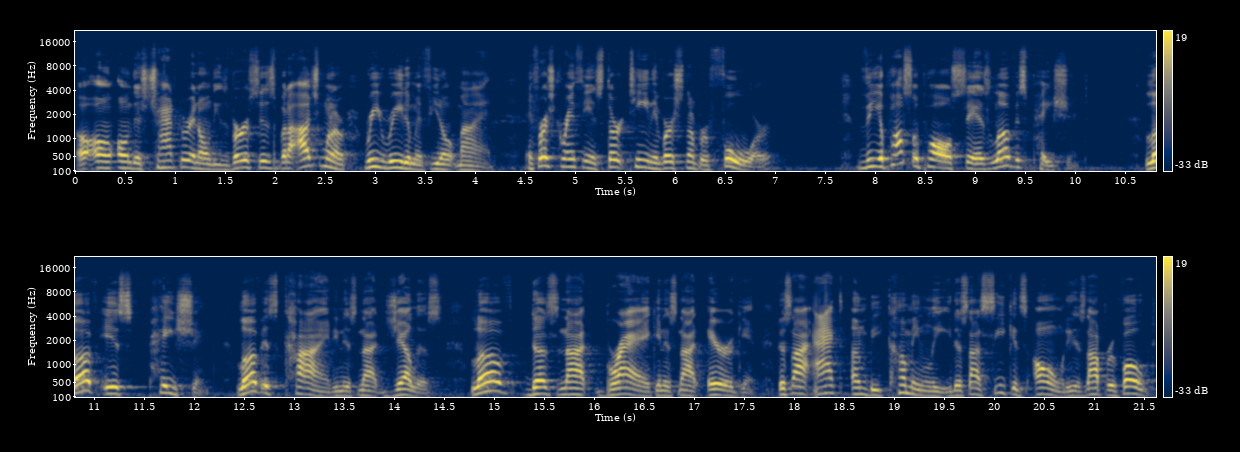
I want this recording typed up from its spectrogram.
on, on this chapter and on these verses, but I just want to reread them if you don't mind. In 1 Corinthians 13, in verse number 4, the Apostle Paul says, Love is patient. Love is patient. Love is kind and is not jealous. Love does not brag and is not arrogant, does not act unbecomingly, does not seek its own, it is not provoked,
